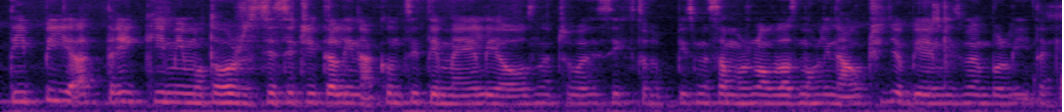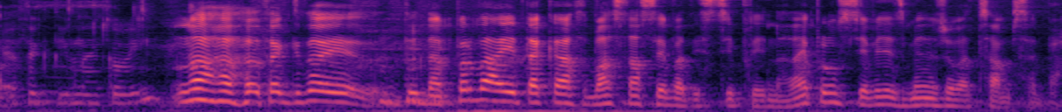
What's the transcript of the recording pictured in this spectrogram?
tipy a triky mimo toho, že ste si čítali na konci tie maily a označovali si ktoré by sme sa možno od vás mohli naučiť, aby my sme boli také efektívne ako vy? No, tak to je, teda prvá je taká vlastná seba disciplína. Najprv musíte vedieť zmanéžovať sám seba.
